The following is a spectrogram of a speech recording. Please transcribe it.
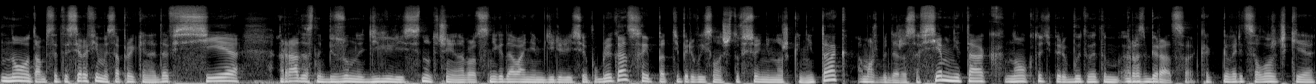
но там с этой Серафимой Сапрыкиной, да, все радостно, безумно делились, ну, точнее, наоборот, с негодованием делились ее публикацией. Теперь выяснилось, что все немножко не так, а может быть даже совсем не так, но кто теперь будет в этом разбираться? Как говорится, ложечки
